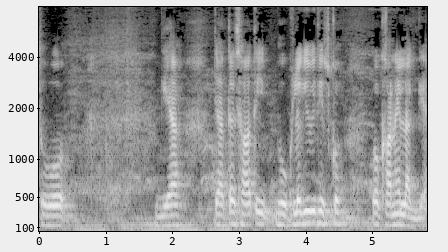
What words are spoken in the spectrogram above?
तो वो गया। जाते साथ ही भूख लगी हुई थी उसको, वो खाने लग गया।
